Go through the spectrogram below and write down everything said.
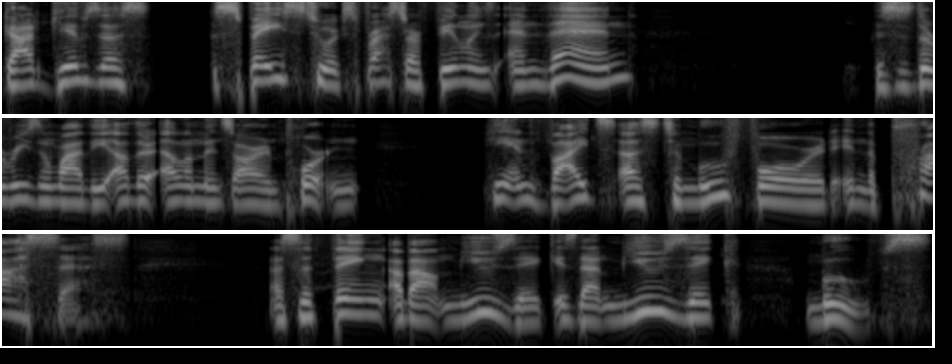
God gives us space to express our feelings, and then this is the reason why the other elements are important. He invites us to move forward in the process. That's the thing about music is that music moves.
